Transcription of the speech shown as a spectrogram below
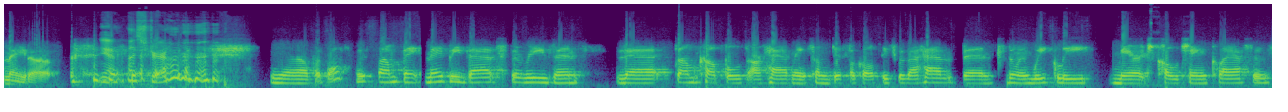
made up. Yeah, that's true. yeah, but that's just something. Maybe that's the reason that some couples are having some difficulties because I have been doing weekly marriage coaching classes.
